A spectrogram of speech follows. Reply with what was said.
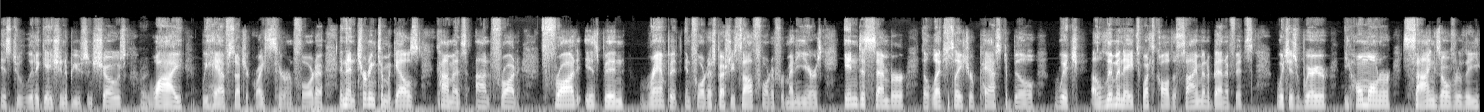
is to litigation abuse and shows right. why we have such a crisis here in Florida. And then turning to Miguel's comments on fraud, fraud has been rampant in Florida, especially South Florida, for many years. In December, the legislature passed a bill which eliminates what's called assignment of benefits, which is where the homeowner signs over the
